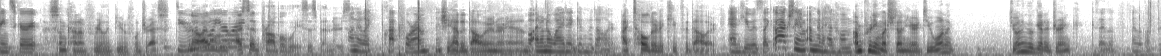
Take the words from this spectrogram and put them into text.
green skirt. some kind of really beautiful dress. Do you No, remember I don't. you were wearing? I said probably suspenders. I'm gonna like clap for him. And she had a dollar in her hand. Well, I don't know why I didn't give him the dollar. I told her to keep the dollar. And he was like, "Oh, actually, I'm, I'm gonna head home I'm pretty much done here. Do you want to? Do you want to go get a drink? Because I live I live off the."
